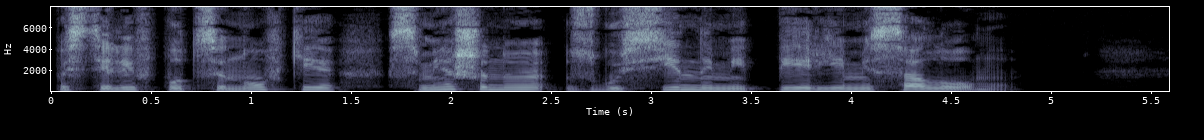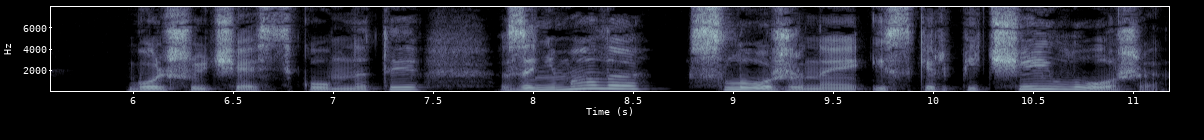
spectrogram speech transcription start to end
постелив под циновки смешанную с гусиными перьями солому. Большую часть комнаты занимала сложенная из кирпичей ложа.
